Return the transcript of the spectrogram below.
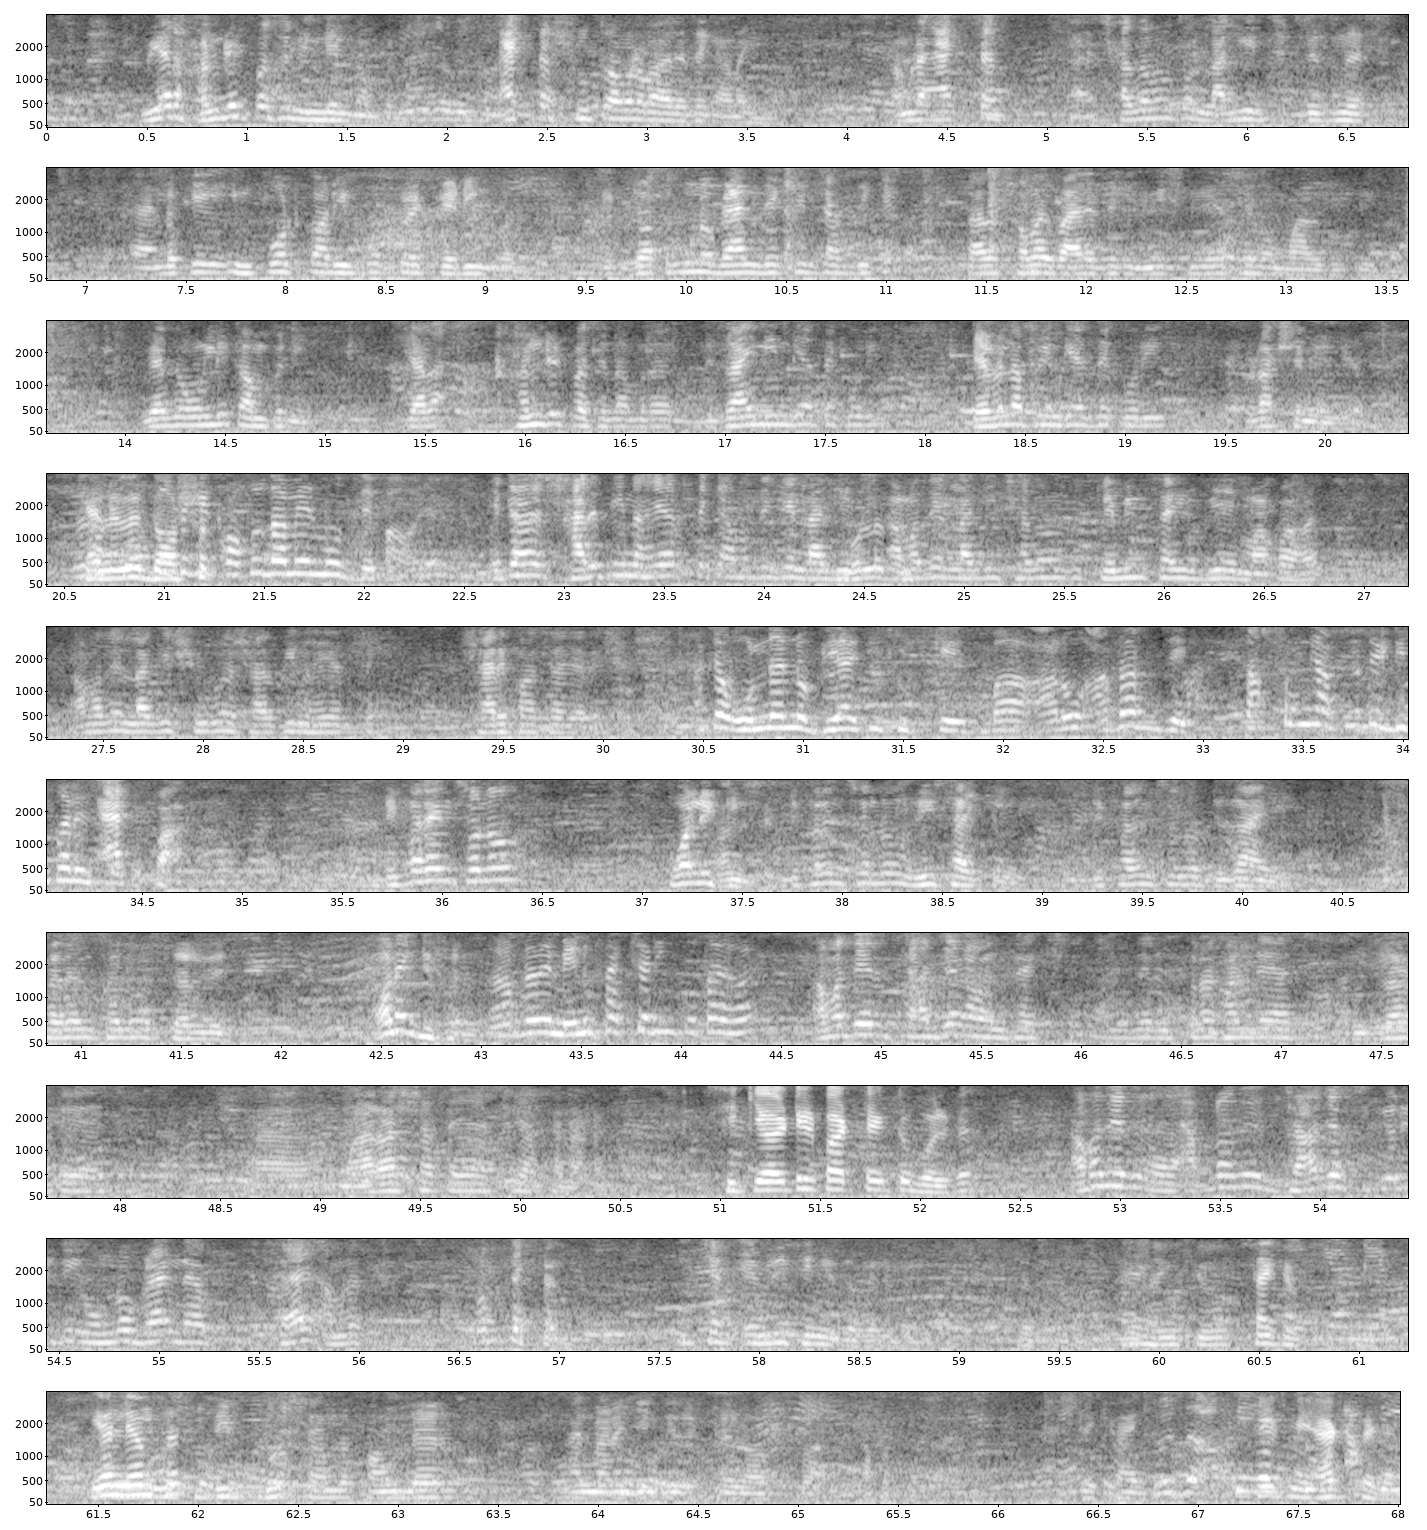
we are hundred percent Indian company একটা সুতো আমরা বাইরে থেকে আনাই না। আমরা একটা সাধারণত লাগেজ বিজনেস লোকে ইম্পোর্ট করে ইম্পোর্ট করে ট্রেডিং করে। এই যতগুলো ব্র্যান্ড দেখছেন চারদিকে তারা সবাই বাইরে থেকে জিনিস নিয়ে আসে এবং মাল বিক্রি করে। We are the only company যারা হান্ড্রেড পার্সেন্ট আমরা ডিজাইন ইন্ডিয়াতে করি ডেভেলপ ইন্ডিয়াতে করি প্রোডাকশন ইন্ডিয়াতে চ্যানেলের দর্শক কত দামের মধ্যে পাওয়া যায়? এটা সাড়ে তিন হাজার থেকে আমাদের যে লাগেজ আমাদের লাগেজ সাধারণত কেবিন সাইজ দিয়ে মাপা হয়। আমাদের লাগেজ শুরু হয় সাড়ে তিন হাজার থেকে। সাড়ে পাঁচ হাজারের শেষ। আচ্ছা অন্যান্য ভিআইপি সুটকেস বা আরও আদার্স যে তার সঙ্গে আপনাদের ডিফারেন্স এক পা ডিফারেন্স হলো কোয়ালিটি ডিফারেন্স হলো রিসাইকেল ডিফারেন্স হলো ডিজাইন ডিফারেন্স হলো সার্ভিস অনেক ডিফারেন্স আপনাদের ম্যানুফ্যাকচারিং কোথায় হয়? আমাদের চার জায়গা ম্যানুফ্যাকচার আমাদের উত্তরাখণ্ডে আছে গুজরাটে আছে মহারাষ্ট্রতে আছে আর কর্ণাটকে সিকিউরিটির পার্টটা একটু বলবেন? আমাদের আপনাদের যা যা সিকিউরিটি অন্য ব্র্যান্ড দেয় আমরা প্রত্যেকটা each and everything is available Thank you. Thank you. Your name, sir? Your name, sir? Sudeep Ghosh. I'm the founder and managing director of uh, Thank you. Excuse me, accent.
